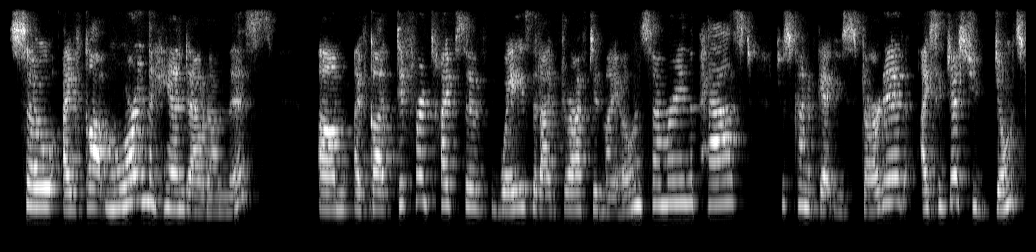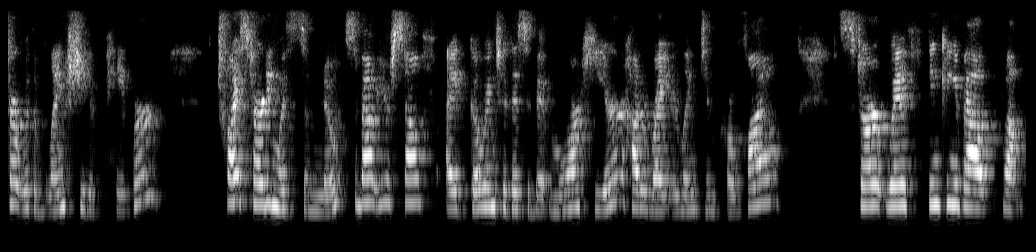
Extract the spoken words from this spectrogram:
So I've got more in the handout on this. Um, I've got different types of ways that I've drafted my own summary in the past, just kind of get you started. I suggest you don't start with a blank sheet of paper. Try starting with some notes about yourself. I go into this a bit more here, how to write your LinkedIn profile. Start with thinking about, well,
